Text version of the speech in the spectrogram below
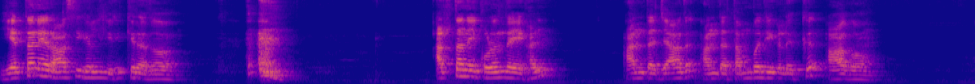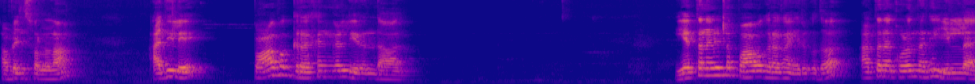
எத்தனை ராசிகள் இருக்கிறதோ அத்தனை குழந்தைகள் அந்த ஜாத அந்த தம்பதிகளுக்கு ஆகும். அப்படின்னு சொல்லலாம். அதிலே பாவ கிரகங்கள் இருந்தால் எத்தனை வீட்டில் பாவ கிரகம் இருக்குதோ அத்தனை குழந்தைங்க இல்லை.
